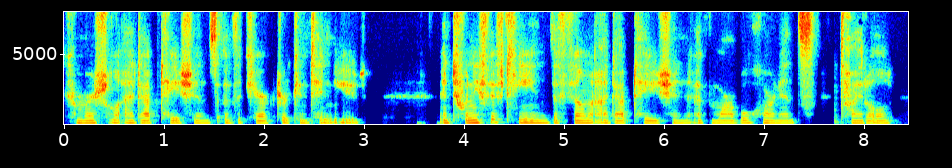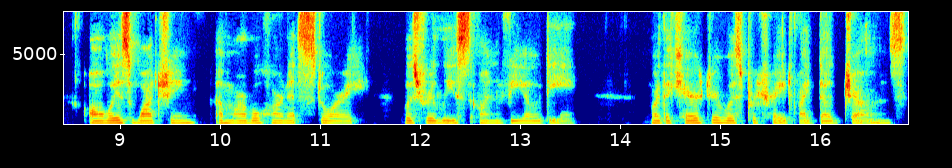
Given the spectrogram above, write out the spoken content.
commercial adaptations of the character continued. In 2015, the film adaptation of Marble Hornets, titled Always Watching a Marble Hornets Story, was released on VOD, where the character was portrayed by Doug Jones.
